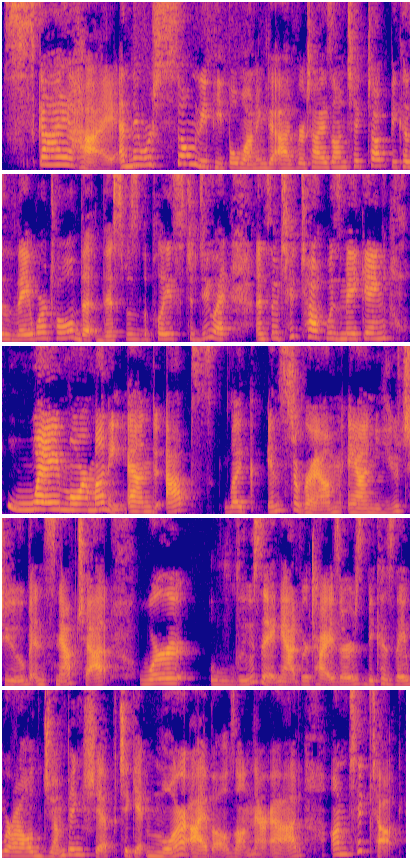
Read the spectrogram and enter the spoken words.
sky high. And there were so many people wanting to advertise on TikTok because they were told that this was the place to do it. And so TikTok was making way more money. And apps like Instagram and YouTube and Snapchat were losing advertisers because they were all jumping ship to get more eyeballs on their ad on TikTok.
